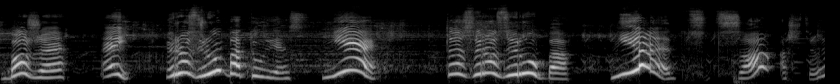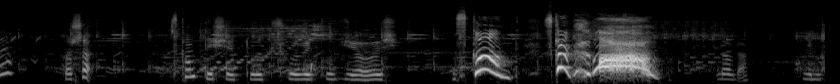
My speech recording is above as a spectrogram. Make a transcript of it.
Boże, ej, rozruba tu jest. Nie, to jest rozruba. Nie, co? Aż tyle? Proszę, Skąd ty się tu, człowieku, wziąłeś? Skąd? Skąd? O! Dobra. Nie ma.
